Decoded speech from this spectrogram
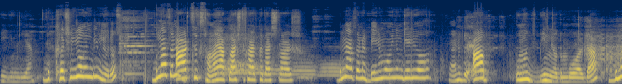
İyiyim diye. Bu kaçıncı oyun bilmiyoruz. Bundan sonra Artık sona yaklaştık arkadaşlar. bundan sonra benim oyunum geliyor. Yani bu. Aa bunu bilmiyordum bu arada. Bunu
